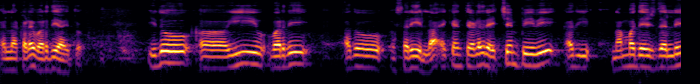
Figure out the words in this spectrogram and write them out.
ಎಲ್ಲ ಕಡೆ ವರದಿ ಆಯಿತು. ಇದು ಈ ವರದಿ ಅದು ಸರಿ ಇಲ್ಲ. ಯಾಕೆಂತ ಹೇಳಿದ್ರೆ ಎಚ್ ಎಂ ಪಿ ವಿ ಅದು ನಮ್ಮ ದೇಶದಲ್ಲಿ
